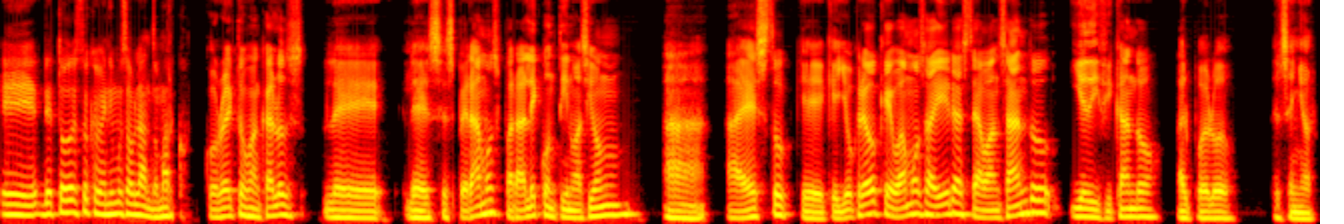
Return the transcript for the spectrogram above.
de todo esto que venimos hablando, Marco. Correcto, Juan Carlos. Le, les esperamos para darle continuación a, esto que, que, yo creo que vamos a ir hasta avanzando y edificando al pueblo del Señor.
